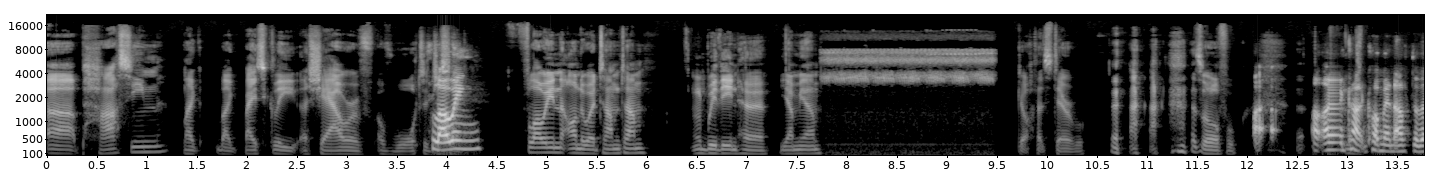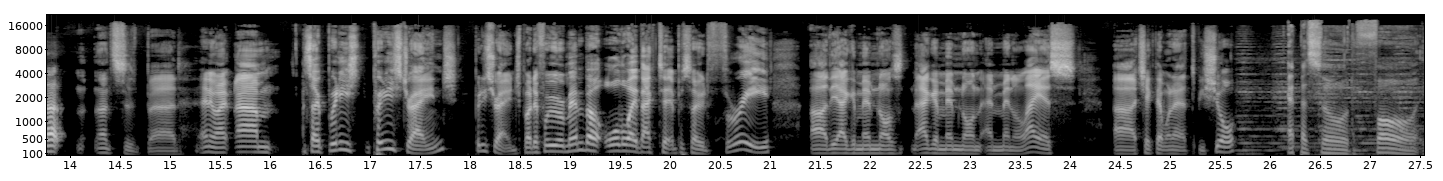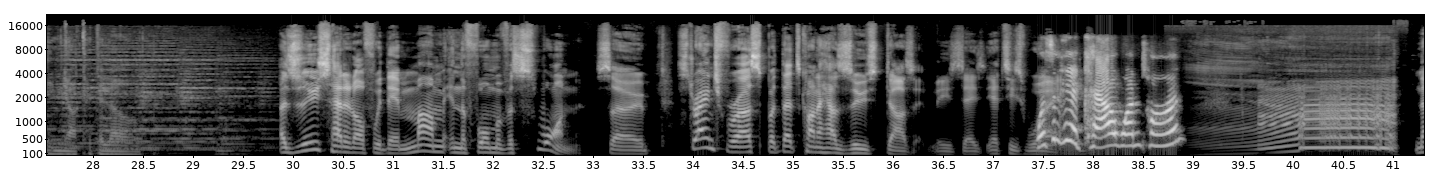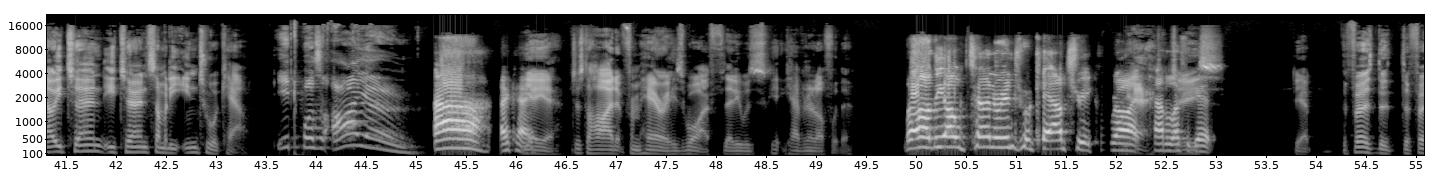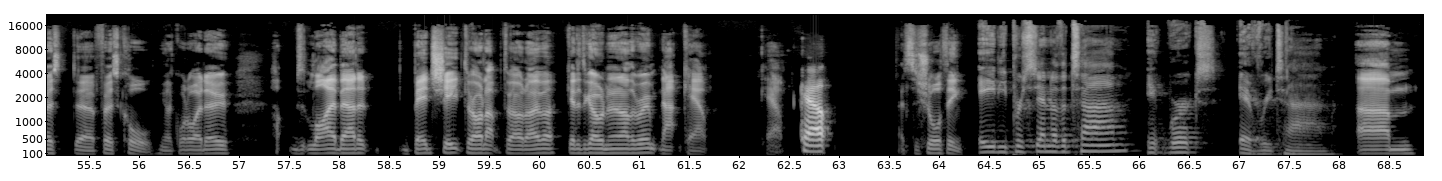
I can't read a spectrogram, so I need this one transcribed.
uh passing like like basically a shower of, of water just, like, Flowing. flowing onto her tum tum and within her yum yum. God, that's terrible. that's awful. I, I can't comment after that. That's just bad. Anyway, um, so pretty pretty strange, pretty strange. But if we remember all the way back to episode three, uh, the Agamemnon, Agamemnon and Menelaus, uh, check that one out to be sure. Episode 4 in your catalog. A Zeus had it off with their mum in the form of a swan. So strange for us, but that's kind of how Zeus does it. He's, it's his way. Wasn't he a cow one time? No, he turned he turned somebody into a cow. It was Io. Ah, okay. Yeah, yeah, just to hide it from Hera, his wife, that he was having it off with her. Oh, the old turn her into a cow trick. Right. Yeah, How did I forget? jeez. Yep. The first the, the first uh, first call. You're like, what do I do? Lie about it. Bed sheet, throw it up, throw it over. Get it to go in another room. Nah, cow. Cow. Cow. That's the sure thing. 80% of the time, it works every time. Um,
